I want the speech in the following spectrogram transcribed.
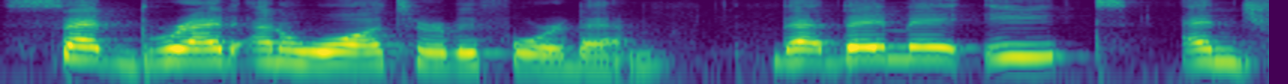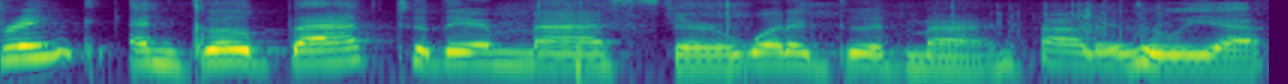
Set bread and water before them, that they may eat and drink and go back to their master. What a good man. Hallelujah.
